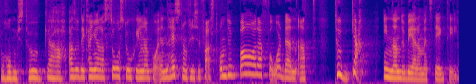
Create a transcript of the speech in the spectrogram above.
tvångstugga. Alltså det kan göra så stor skillnad på en häst som fryser fast. Om du bara får den att tugga innan du ber om ett steg till.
